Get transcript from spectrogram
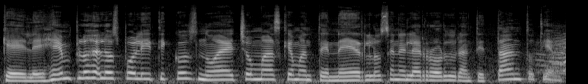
que el ejemplo de los políticos no ha hecho más que mantenerlos en el error durante tanto tiempo.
